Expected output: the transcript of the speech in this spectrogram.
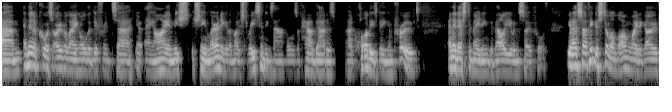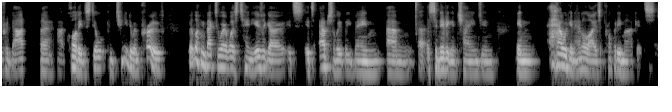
Um, and then, of course, overlaying all the different uh, you know, AI and machine learning are the most recent examples of how data's uh, quality is being improved, and then estimating the value and so forth. You know, so I think there's still a long way to go for data uh, quality to still continue to improve. But looking back to where it was 10 years ago, it's it's absolutely been um, a significant change in in how we can analyze property markets.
